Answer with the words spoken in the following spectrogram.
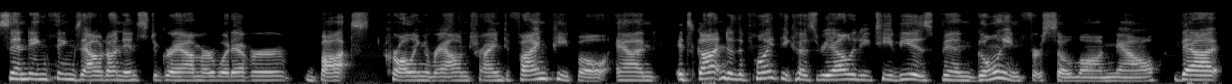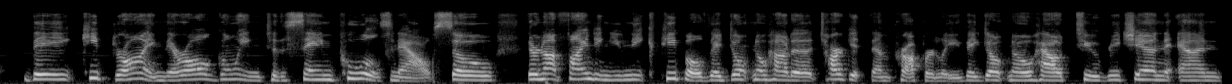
sending things out on Instagram or whatever, bots crawling around trying to find people. And it's gotten to the point because reality TV has been going for so long now that they keep drawing. They're all going to the same pools now. So they're not finding unique people. They don't know how to target them properly. They don't know how to reach in and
